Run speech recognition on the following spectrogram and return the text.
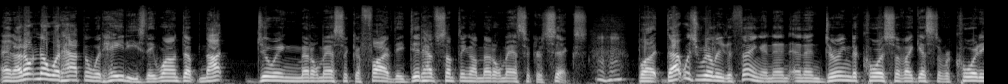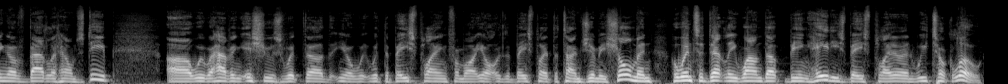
And I don't know what happened with Hades. They wound up not doing Metal Massacre Five. They did have something on Metal Massacre 6 Mm-hmm. but that was really the thing. And then and then during the course of I guess the recording of Battle at Helm's Deep. Uh, we were having issues with uh, the, you know with, with the bass playing from our, you know the bass player at the time Jimmy Schulman who incidentally wound up being Hades bass player and we took Lou.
